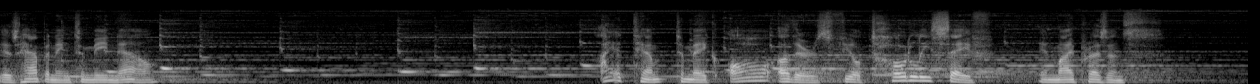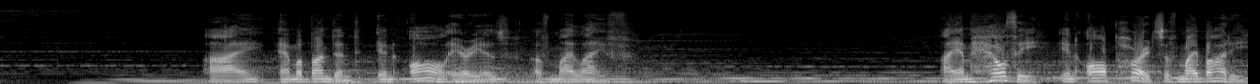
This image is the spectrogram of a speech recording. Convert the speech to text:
is happening to me now. I attempt to make all others feel totally safe in my presence. I am abundant in all areas of my life. I am healthy in all parts of my body.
